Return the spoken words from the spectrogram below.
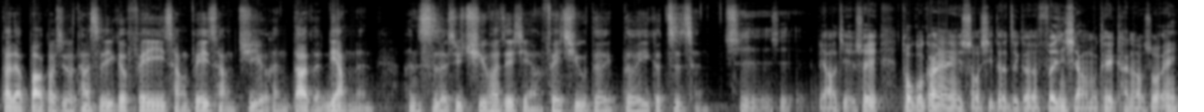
大家报告，就是它是一个非常非常具有很大的量能，很适合去去化这些废弃物的的一个制程。是是了解，所以透过刚才首席的这个分享，我们可以看到说，哎，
